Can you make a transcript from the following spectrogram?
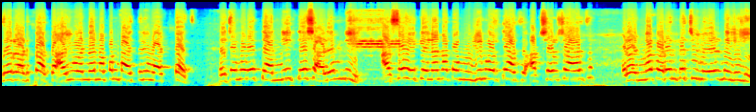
जर रडतात तर आई वडिलांना पण काहीतरी वाटतच. त्याच्यामुळे त्यांनी त्या शाळेंनी असं हे केलं ना त्या मुलींवरती आज अक्षरशः आज रडण्यापर्यंतची वेळ नेलेली.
